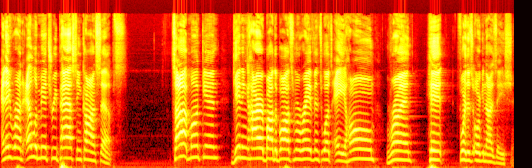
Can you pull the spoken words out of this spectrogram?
and they run elementary passing concepts. Todd Monken getting hired by the Baltimore Ravens was a home run hit for this organization.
